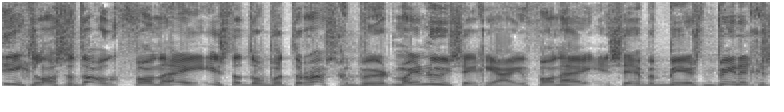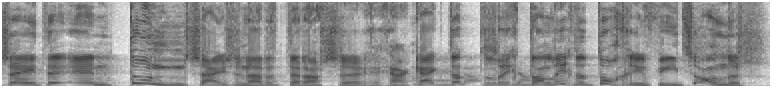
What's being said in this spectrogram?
ik las het ook van, hey, is dat op het terras gebeurd? Maar nu zeg jij van, hey, ze hebben eerst binnen gezeten en toen zijn ze naar het terras gegaan. Kijk, dat ligt, dan ligt het toch even iets anders.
